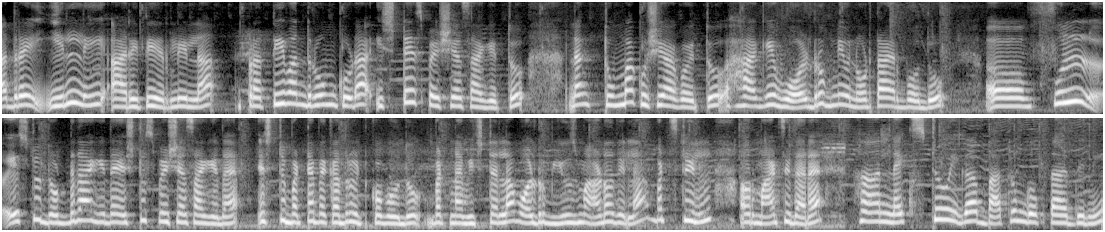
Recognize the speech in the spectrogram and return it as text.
ಆದರೆ ಇಲ್ಲಿ ಆ ರೀತಿ ಇರಲಿಲ್ಲ. ಪ್ರತಿಯೊಂದು ರೂಮ್ ಕೂಡ ಇಷ್ಟೇ ಸ್ಪೇಷಿಯಸ್ ಆಗಿತ್ತು. ನಂಗೆ ತುಂಬ ಖುಷಿ ಆಗೋಯಿತು. ಹಾಗೆ ವಾರ್ಡ್ರೂಬ್ ನೀವು ನೋಡ್ತಾ ಇರ್ಬೋದು. ಫುಲ್ ಎಷ್ಟು ದೊಡ್ಡದಾಗಿದೆ, ಎಷ್ಟು ಸ್ಪೇಷಿಯಸ್ ಆಗಿದೆ, ಎಷ್ಟು ಬಟ್ಟೆ ಬೇಕಾದರೂ ಇಟ್ಕೋಬೋದು ಬಟ್ ನಾವು ಇಷ್ಟೆಲ್ಲ ವಾಲ್ಡ್ರಬ್ ಯೂಸ್ ಮಾಡೋದಿಲ್ಲ ಬಟ್ ಸ್ಟಿಲ್ ಅವ್ರು ಮಾಡಿಸಿದ್ದಾರೆ. ಹಾಂ ನೆಕ್ಸ್ಟು ಈಗ ಬಾತ್ರೂಮ್ಗೆ ಹೋಗ್ತಾ ಇದ್ದೀನಿ.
